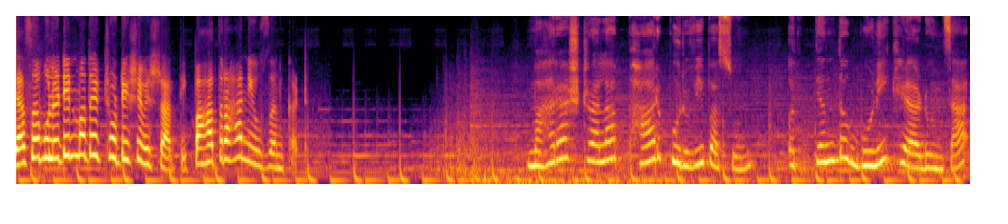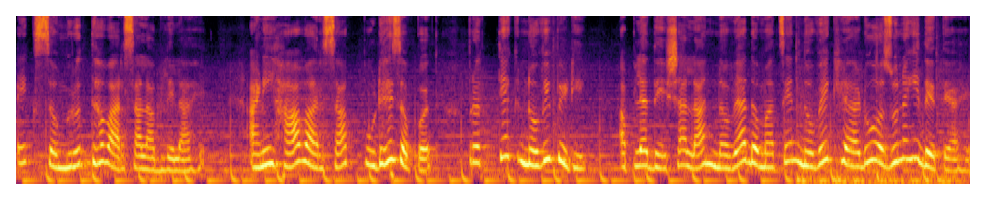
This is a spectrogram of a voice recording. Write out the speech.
याचा बुलेटिनमध्ये एक छोटीशी विश्रांती. पाहत रहा न्यूज अनकट. महाराष्ट्राला फार पूर्वीपासून अत्यंत गुणी खेळाडूंचा एक समृद्ध वारसा लाभलेला आहे. आणि हा वारसा पुढे जपत प्रत्येक नवी पिढी आपल्या देशाला नव्या दमाचे नवे खेळाडू अजूनही देते आहे.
